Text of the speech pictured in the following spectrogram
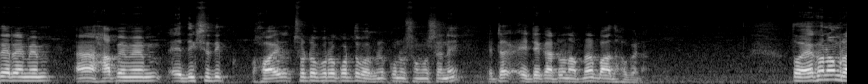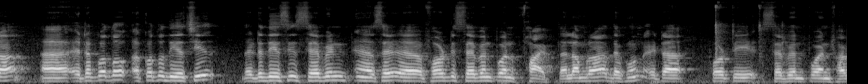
দেড় M M half M M এদিক সেদিক হয়, ছোটো বড়ো করতে পারবেন, কোনো সমস্যা নেই। এটা এটা কার্টুন আপনার বাদ হবে না। তো এখন আমরা এটা কত কত দিয়েছি? এটা দিয়েছি seven forty seven point five তাহলে আমরা দেখুন, এটা ফর্টি সেভেন পয়েন্ট ফাইভ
